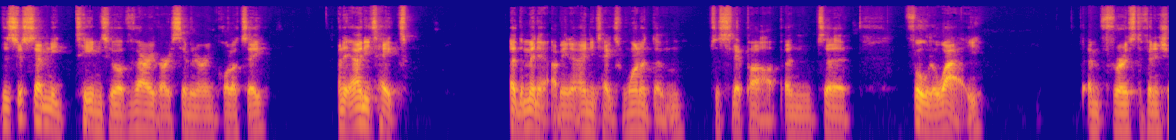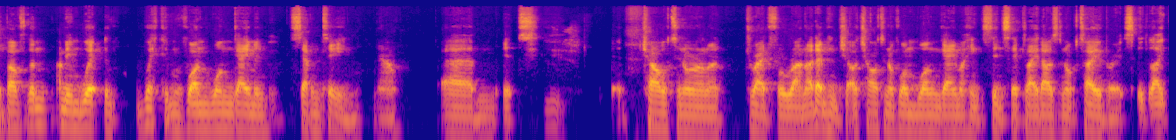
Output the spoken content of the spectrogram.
there's just so many teams who are very, very similar in quality, and it only takes, at the minute, I mean, it only takes one of them to slip up and to fall away, and for us to finish above them. I mean, Wick, Wycombe have won one game in 17 now. Um, it's Charlton are on a dreadful run. I don't think Charlton have won one game. I think since they played us in October. It's it, like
